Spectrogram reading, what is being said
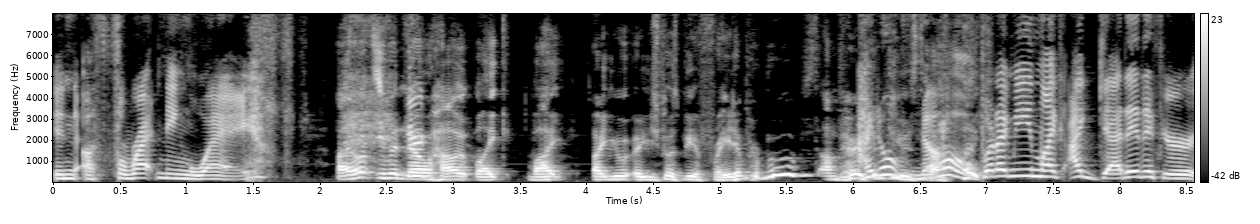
in a threatening way. I don't even know how. Like, why are you are you supposed to be afraid of her boobs? I'm very. I don't know, Like, but I mean, like, I get it. If you're,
